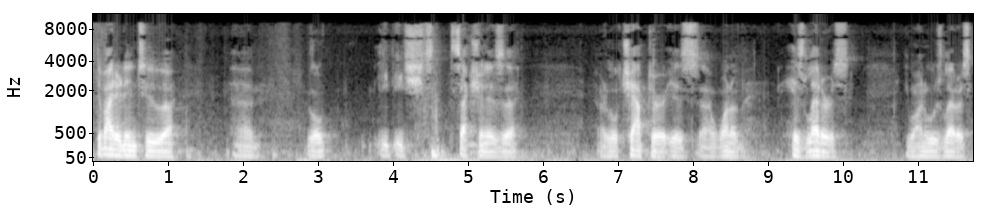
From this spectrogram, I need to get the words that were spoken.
It's divided into uh, uh, little. Each, section is a, or little chapter is uh, one of his letters, Yuan Wu's letters.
